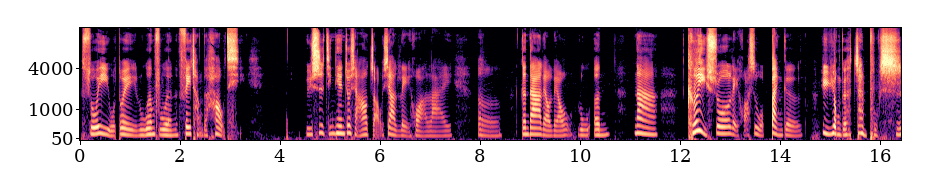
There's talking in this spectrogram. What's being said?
所以我对卢恩符文非常的好奇。于是今天就想要找一下磊华来，呃，跟大家聊聊卢恩。那可以说磊华是我半个御用的占卜师，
